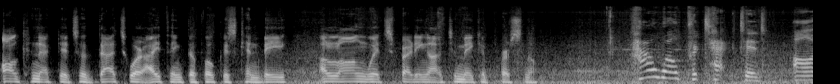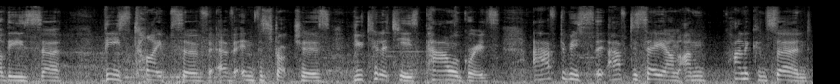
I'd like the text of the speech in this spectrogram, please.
all connected. So that's where I think the focus can be, along with spreading out to make it personal. How well protected are these uh, these types of, of, infrastructures, utilities, power grids? I have to be I have to say I'm, I'm kind of concerned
